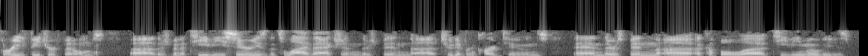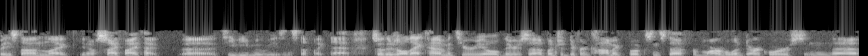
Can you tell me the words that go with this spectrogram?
three feature films. Uh, there's been a TV series that's live action. There's been uh, two different cartoons, and there's been uh, a couple uh, TV movies based on like you know sci-fi type uh, TV movies and stuff like that. So there's all that kind of material. There's a bunch of different comic books and stuff from Marvel and Dark Horse and uh,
